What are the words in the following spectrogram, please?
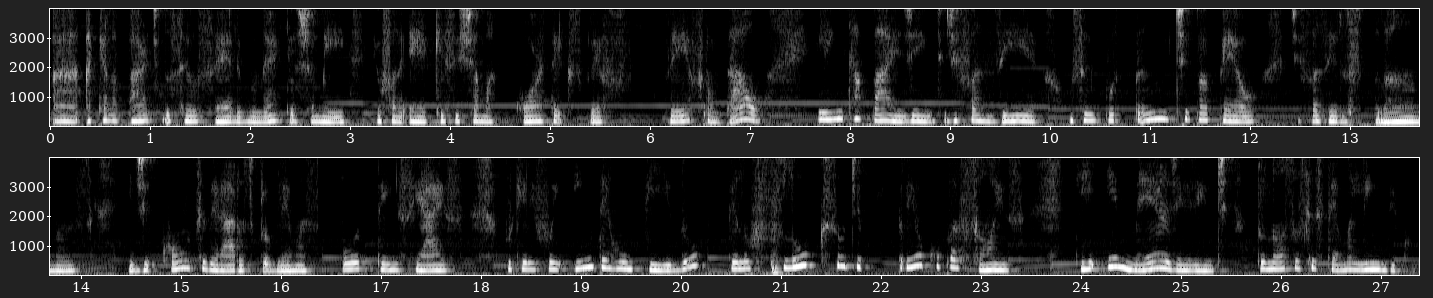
a, aquela parte do seu cérebro, né, que eu chamei, que eu falei, é que se chama córtex pré-frontal, ele é incapaz, gente, de fazer o seu importante papel de fazer os planos e de considerar os problemas potenciais, porque ele foi interrompido pelo fluxo de preocupações que emergem, gente, do nosso sistema límbico.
